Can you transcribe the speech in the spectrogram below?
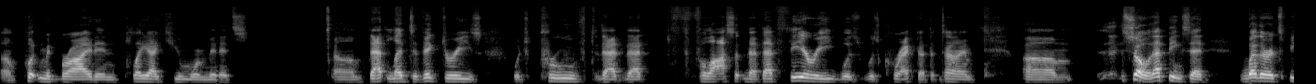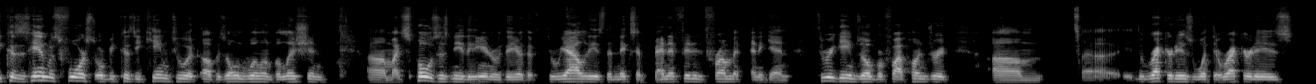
um, put McBride in, play IQ more minutes. Um, that led to victories, which proved that that philosophy that that theory was was correct at the time. Um, so that being said, whether it's because his hand was forced or because he came to it of his own will and volition, um, I suppose is neither here nor there. The, the, reality is the Knicks have benefited from it. And again, three games over 500. Um, uh, the record is what the record is.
